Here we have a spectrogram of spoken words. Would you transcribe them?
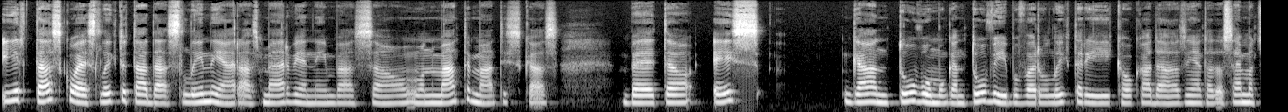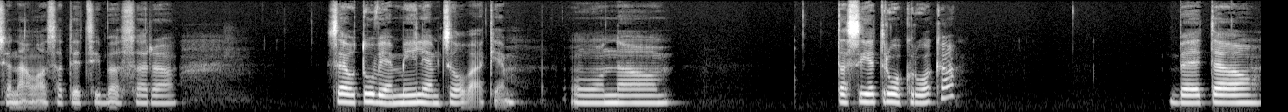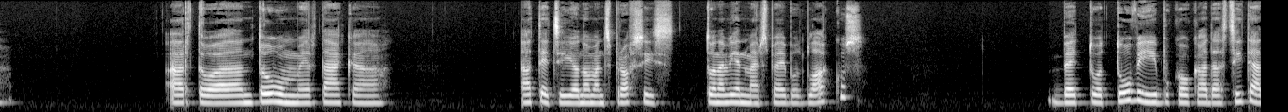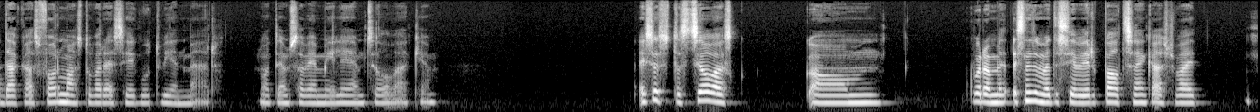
ir tas, ko es liktu tādās lineārās mērvienībās un matemātiskās, bet es gan tuvumu, gan tuvību varu likt arī kaut kādā ziņā tādās emocionālās attiecībās ar sev tuviem mīļiem cilvēkiem. Un tas iet roku rokā, bet ar to tuvumu ir tā, ka attiecīgi jau no manas profesijas to nevienmēr spēju būt blakus, bet to tuvību kaut kādās citādākās formās tu varēsi iegūt vienmēr no tiem saviem mīļajiem cilvēkiem. Es esmu tas cilvēks, um, kuram es nezinu, vai tas jau ir palicis vienkārši vai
